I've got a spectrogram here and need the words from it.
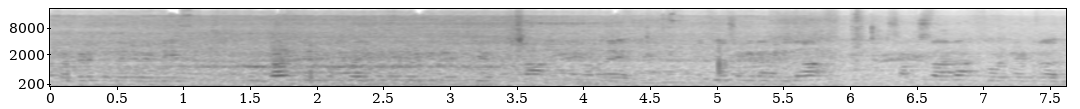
പങ്കെടുക്കുന്നതിന് വേണ്ടി ഉദ്ഘാടനത്തിൽ സംസാരിക്കുന്നതിന് വേണ്ടി നമ്മുടെ ഉദ്യോഗസ്ഥരുടെ വനിതാ സംസ്ഥാന കോർഡിനേറ്റർ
